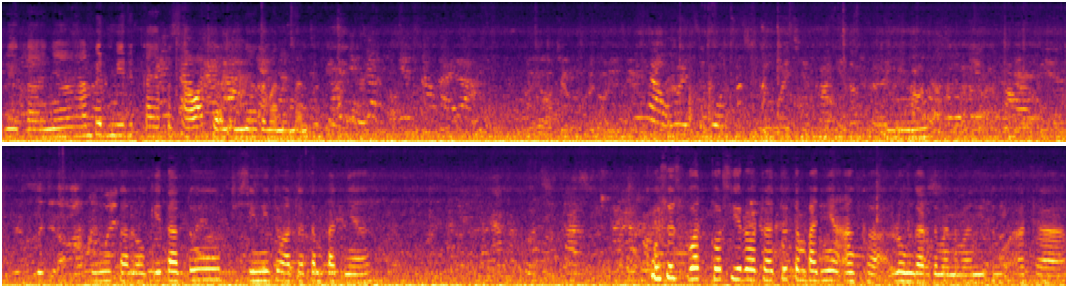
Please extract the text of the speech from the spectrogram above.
keretanya hampir mirip kayak pesawat dalamnya teman-teman Tuh, kalau kita tuh di sini tuh ada tempatnya. Khusus buat kursi roda tuh tempatnya agak longgar teman-teman itu ada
